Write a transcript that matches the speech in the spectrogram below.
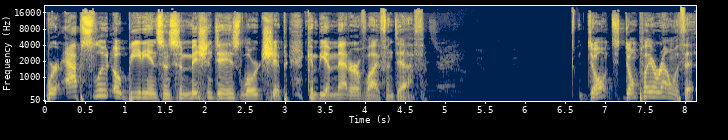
where absolute obedience and submission to his lordship can be a matter of life and death. Don't don't play around with it.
